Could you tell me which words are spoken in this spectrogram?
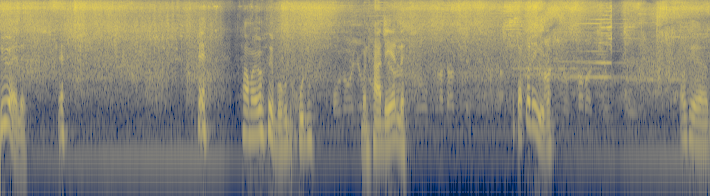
เรื่อยๆเลยทำไมรู้สึกบอกคุ้นๆเหมือนฮาเดสเลย แต่ก็ดีนะ โอเคครับ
